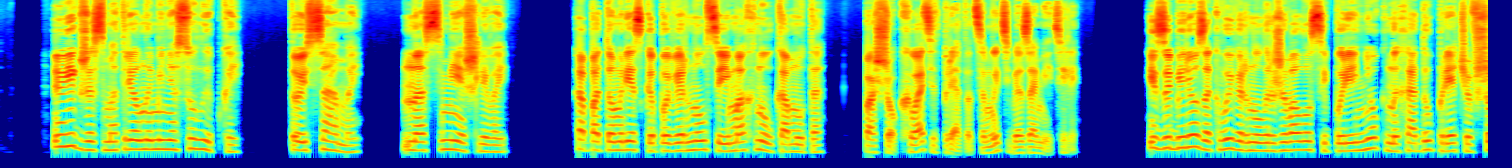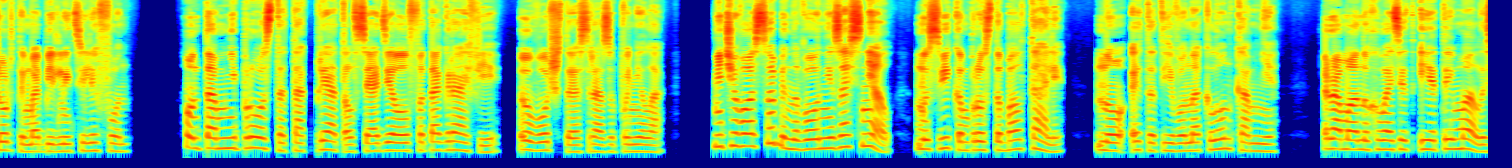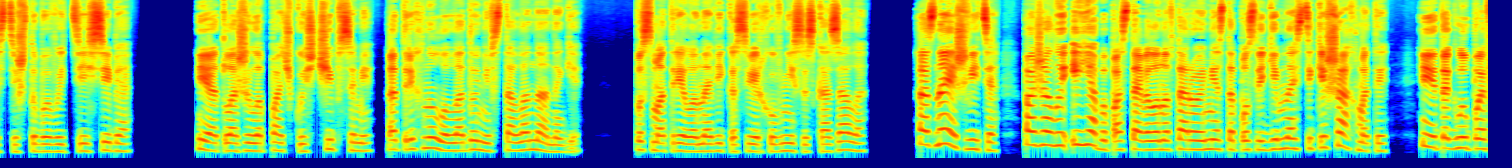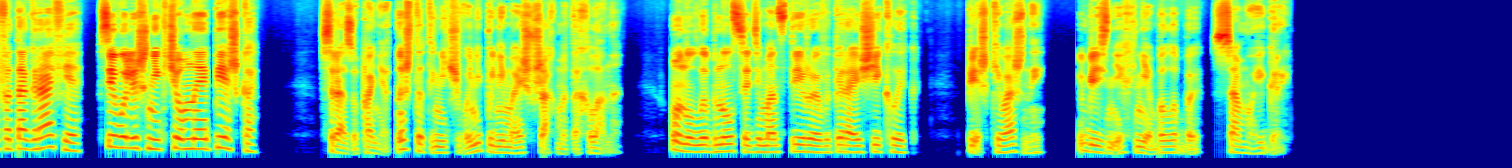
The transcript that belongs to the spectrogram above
Вик же смотрел на меня с улыбкой. Той самой, насмешливой. А потом резко повернулся и махнул кому-то. «Пашок, хватит прятаться, мы тебя заметили». Из-за березок вывернул рыжеволосый паренек, на ходу пряча в шорты мобильный телефон. Он там не просто так прятался, а делал фотографии. Вот что я сразу поняла. Ничего особенного он не заснял, мы с Виком просто болтали. Но этот его наклон ко мне... Роману хватит и этой малости, чтобы выйти из себя. Я отложила пачку с чипсами, отряхнула ладони, встала на ноги. Посмотрела на Вика сверху вниз и сказала, «А знаешь, Витя, пожалуй, и я бы поставила на второе место после гимнастики шахматы. И эта глупая фотография — всего лишь никчемная пешка. Сразу понятно, что ты ничего не понимаешь в шахматах, Лана. Он улыбнулся, демонстрируя выпирающий клык. Пешки важны. Без них не было бы самой игры.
